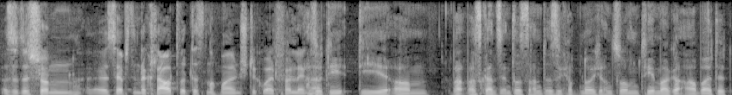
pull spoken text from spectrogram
Also das schon, äh, selbst in der Cloud wird das nochmal ein Stück weit verlängert. Also die, die ähm, wa- was ganz interessant ist, ich habe neulich an so einem Thema gearbeitet,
